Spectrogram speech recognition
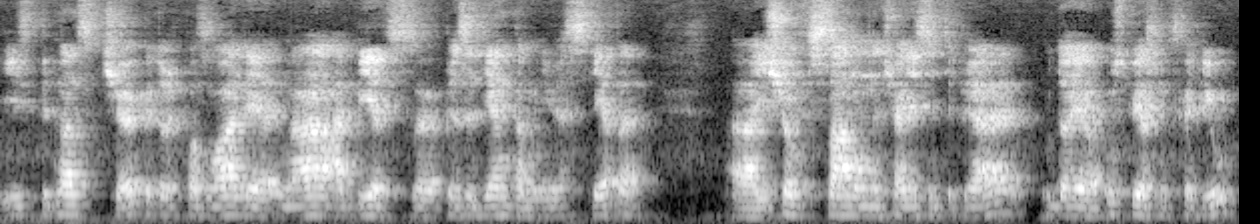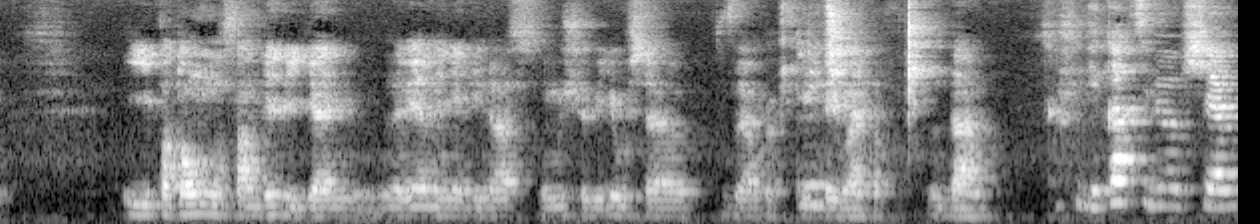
из 15 человек, которых позвали на обед с президентом университета еще в самом начале сентября, куда я успешно сходил. И потом, на самом деле, я, наверное, не один раз с ним еще виделся в рамках каких-то ивентов. Да. И как тебе вообще?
